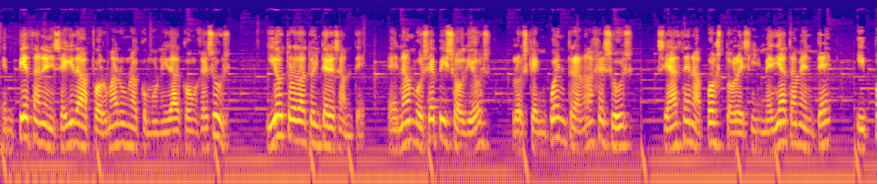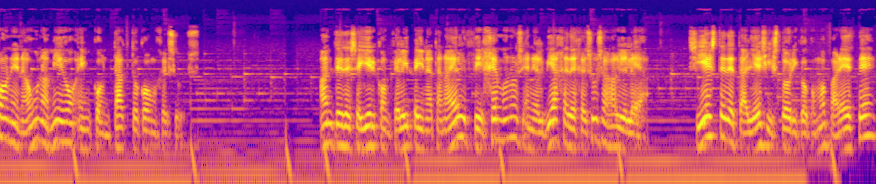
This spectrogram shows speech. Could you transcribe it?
empiezan enseguida a formar una comunidad con Jesús y otro dato interesante, en ambos episodios, los que encuentran a Jesús se hacen apóstoles inmediatamente y ponen a un amigo en contacto con Jesús. Antes de seguir con Felipe y Natanael, fijémonos en el viaje de Jesús a Galilea. Si este detalle es histórico como parece,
